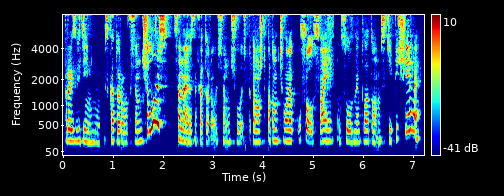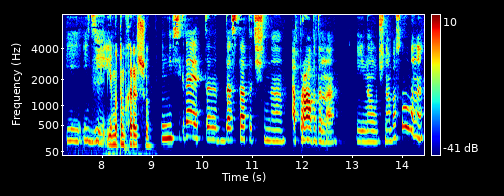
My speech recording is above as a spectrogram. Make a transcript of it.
произведению, с которого все началось, с анализа которого все началось, потому что потом человек ушел в свои условные платоновские пещеры и идеи. Ему там хорошо. Не всегда это достаточно оправдано и научно обосновано,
